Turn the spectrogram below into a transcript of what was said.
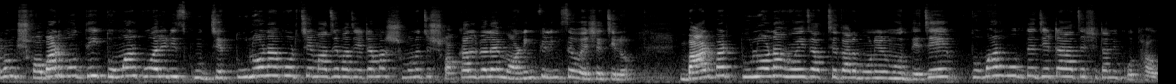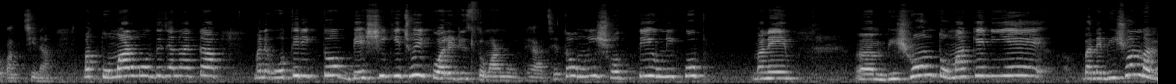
এবং সবার মধ্যেই তোমার কোয়ালিটিস খুঁজছে, তুলনা করছে মাঝে মাঝে। এটা আমার মনে হচ্ছে সকালবেলায় মর্নিং ফিলিংসেও এসেছিল। বারবার তুলনা হয়ে যাচ্ছে তার মনের মধ্যে যে তোমার মধ্যে যেটা আছে সেটা আমি কোথাও পাচ্ছি না। বা তোমার মধ্যে যেন একটা মানে অতিরিক্ত বেশি কিছুই কোয়ালিটিস তোমার মধ্যে আছে। তো উনি সত্যি উনি খুব মানে ভীষণ তোমাকে নিয়ে মানে ভীষণভাবে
